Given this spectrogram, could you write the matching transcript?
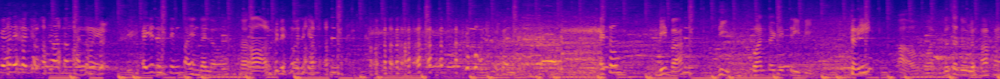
Kaya nilagyan ko nga ng ano eh. Ayun, nag-team tayong dalawa. Oo, huli-huli. Ito, di ba? D. 133B. 3? Oo, doon sa dulo. Okay,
